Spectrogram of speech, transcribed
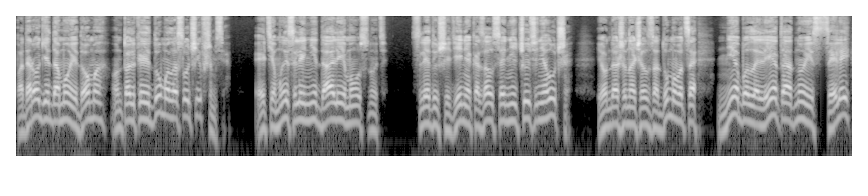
По дороге домой и дома он только и думал о случившемся — эти мысли не дали ему уснуть. Следующий день оказался ничуть не лучше, и он даже начал задумываться, не было ли это одной из целей,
